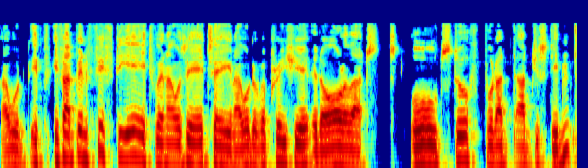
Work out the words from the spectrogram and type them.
I would, if, if I'd been 58 when I was 18, I would have appreciated all of that old stuff, but I, I just didn't.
